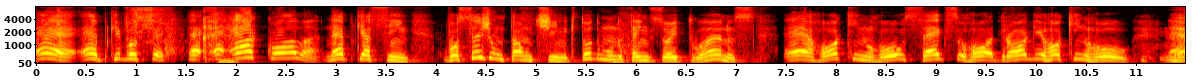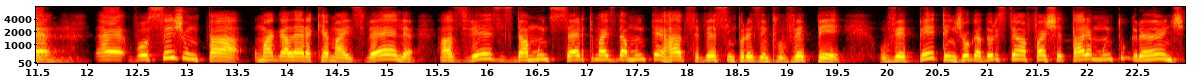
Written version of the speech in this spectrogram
É, é, porque você. É, é, é, a cola, né? Porque assim, você juntar um time que todo mundo tem 18 anos é rock and roll, sexo, ro droga e rock and roll, né? É é, você juntar uma galera que é mais velha, às vezes dá muito certo, mas dá muito errado. Você vê assim, por exemplo, o VP. O VP tem jogadores que têm uma faixa etária muito grande,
